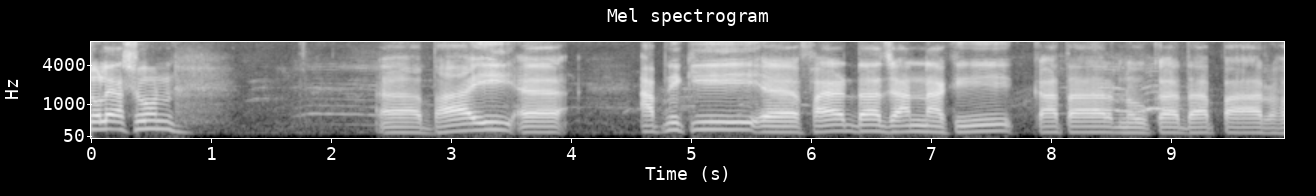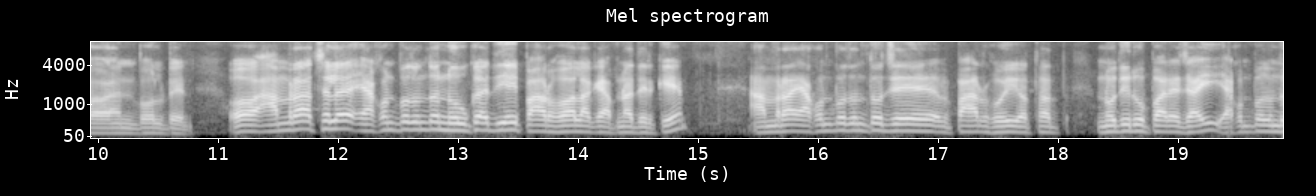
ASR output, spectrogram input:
চলে আসুন। ভাই আপনি কি ফায়ার দা যান নাকি কাতার নৌকা দা পার হন বলবেন? ও, আমরা আসলে এখন পর্যন্ত নৌকা দিয়েই পার হওয়া লাগে আপনাদেরকে। আমরা এখন পর্যন্ত যে পার হই, অর্থাৎ নদীর ওপারে যাই, এখন পর্যন্ত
